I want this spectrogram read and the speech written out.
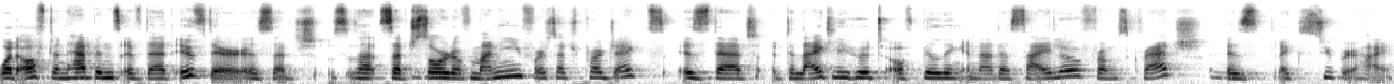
what often happens if that if there is such such, such sort of money for such projects is that the likelihood of building another silo from scratch is like super high.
